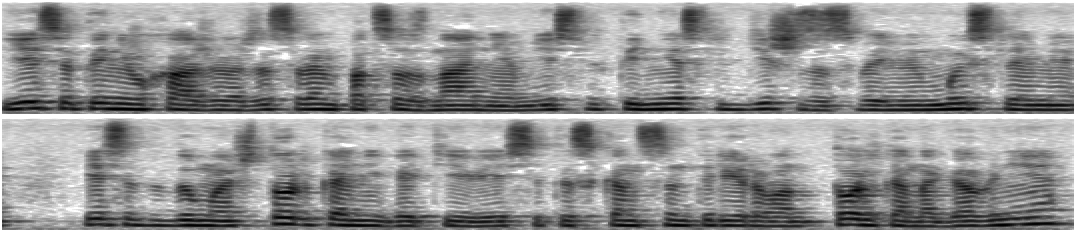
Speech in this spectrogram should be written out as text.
Если ты не ухаживаешь за своим подсознанием, если ты не следишь за своими мыслями, если ты думаешь только о негативе, если ты сконцентрирован только на говне,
